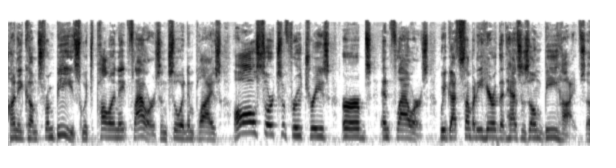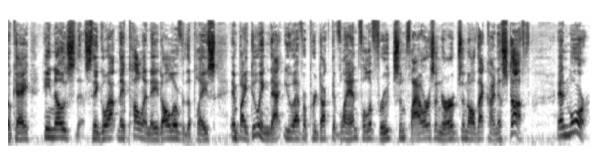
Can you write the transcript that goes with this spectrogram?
Honey comes from bees, which pollinate flowers, and so it implies all sorts of fruit trees, herbs, and flowers. We got somebody here that has his own beehives, okay? He knows this. They go out and they pollinate all over the place, and by doing that, you have a productive land full of fruits and flowers and herbs and all that kind of stuff, and more.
